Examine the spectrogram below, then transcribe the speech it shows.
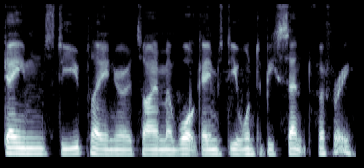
games do you play in your time, and what games do you want to be sent for free?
